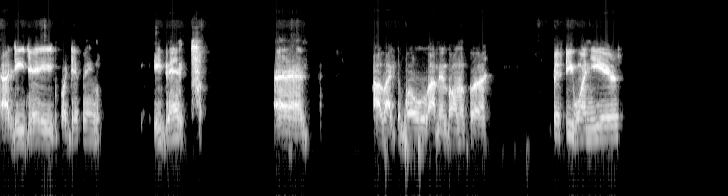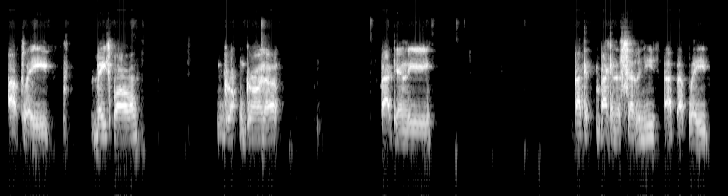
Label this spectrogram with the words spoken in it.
I DJ for different events. And I like to bowl. I've been bowling for 51 years. I played baseball gr- growing up back in the back in, back in the seventies. I, I played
